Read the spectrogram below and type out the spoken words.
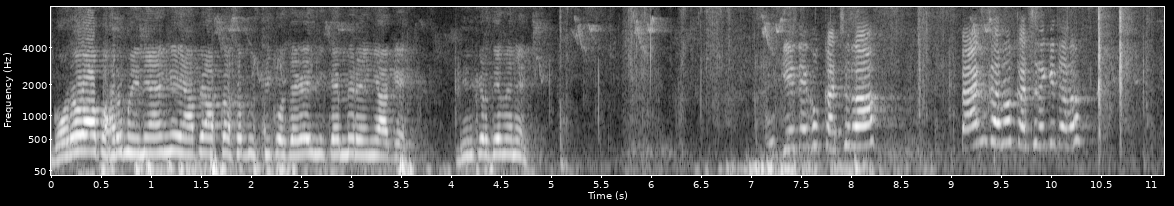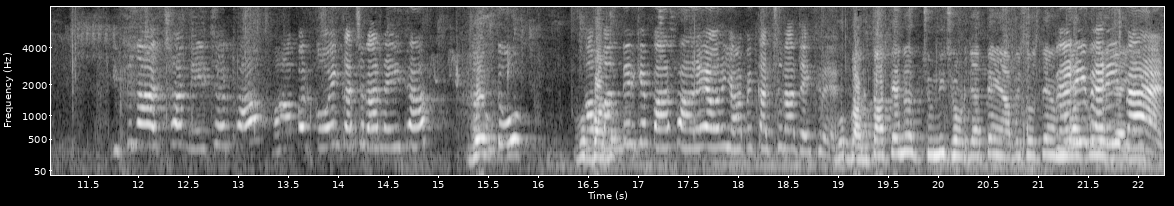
गौरव आप हर महीने आएँगे यहाँ पे आपका सब कुछ ठीक हो जाएगा इन कैम्प में रहेंगे आके। डील कर दिया मैंने। ये देखो कचरा। पैन करो कचरे की तरफ़। इतना अच्छा नेचर था वहाँ पर कोई कचरा नहीं था। वो हम मंदिर के पास आ रहे हैं और यहाँ पे कचरा देख रहे हैं। वो भगताते हैं ना चुन्नी छोड़ जाते हैं यहाँ पे सोचते हैं very very bad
